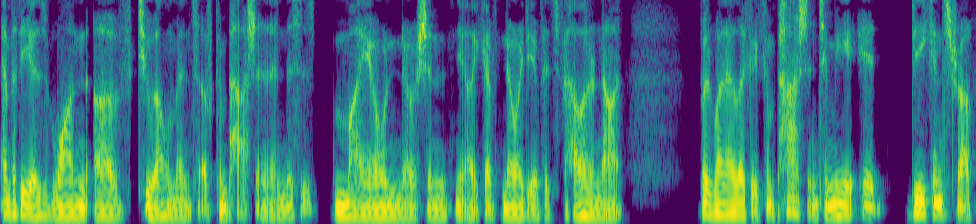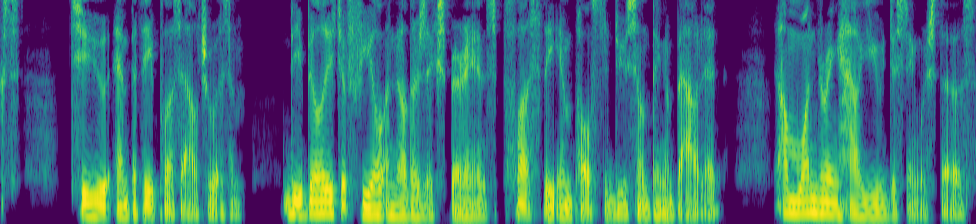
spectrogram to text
empathy as one of two elements of compassion. And this is my own notion. You know, like I have no idea if it's valid or not. But when I look at compassion, to me, it deconstructs to empathy plus altruism. The ability to feel another's experience plus the impulse to do something about it. I'm wondering how you distinguish those.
